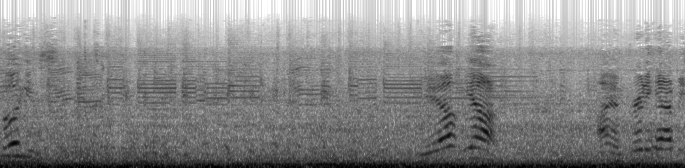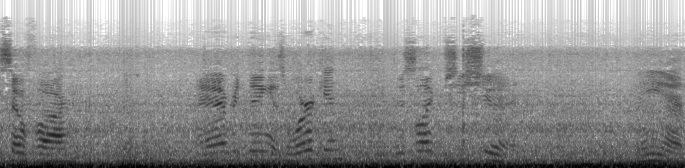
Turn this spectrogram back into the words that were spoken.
Boogies. yep, yep. I am pretty happy so far. Everything is working just like she should. Man.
